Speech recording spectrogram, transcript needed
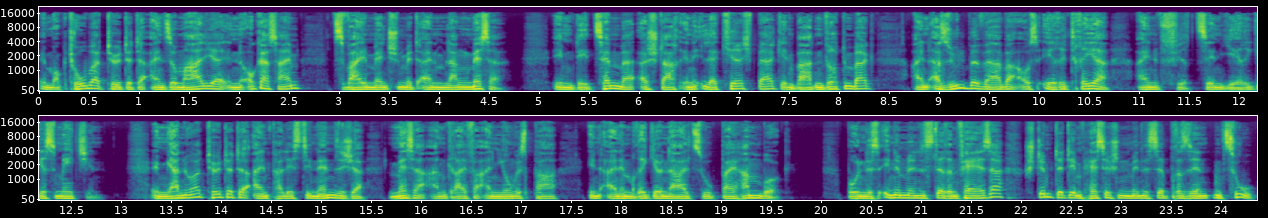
Im Oktober tötete ein Somalier in Ockersheim zwei Menschen mit einem langen Messer. Im Dezember erstach in Illerkirchberg in Baden-Württemberg ein Asylbewerber aus Eritrea ein 14-jähriges Mädchen. Im Januar tötete ein palästinensischer Messerangreifer ein junges Paar in einem Regionalzug bei Hamburg. Bundesinnenministerin Faeser stimmte dem hessischen Ministerpräsidenten zu.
